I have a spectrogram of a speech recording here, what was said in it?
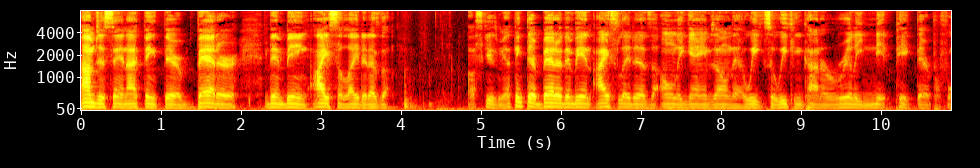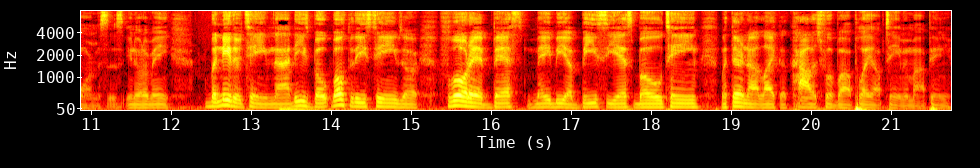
I'm just saying I think they're better than being isolated as a oh, excuse me. I think they're better than being isolated as the only games on that week so we can kind of really nitpick their performances. You know what I mean? But neither team, nah, these both both of these teams are Florida at best, maybe a BCS bowl team, but they're not like a college football playoff team in my opinion.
